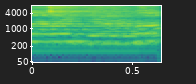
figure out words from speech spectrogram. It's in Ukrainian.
I Yama.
